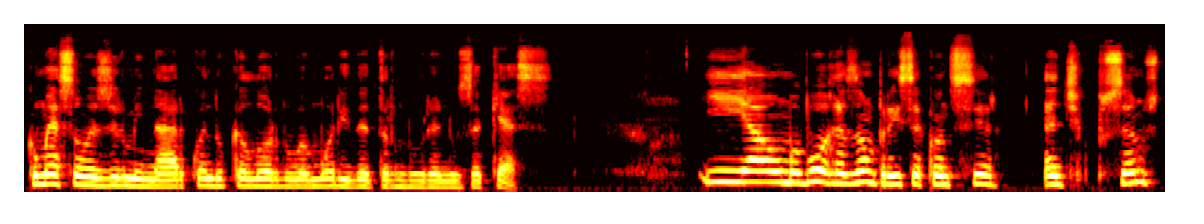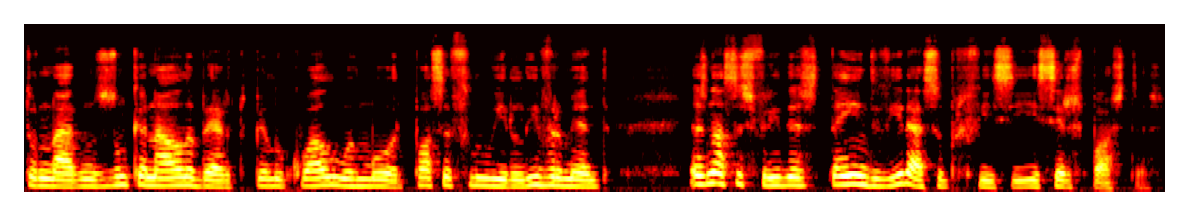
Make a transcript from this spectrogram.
começam a germinar quando o calor do amor e da ternura nos aquece. E há uma boa razão para isso acontecer. Antes que possamos tornar-nos um canal aberto pelo qual o amor possa fluir livremente, as nossas feridas têm de vir à superfície e ser expostas.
